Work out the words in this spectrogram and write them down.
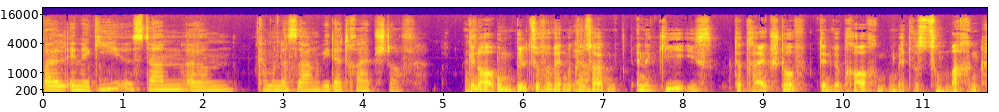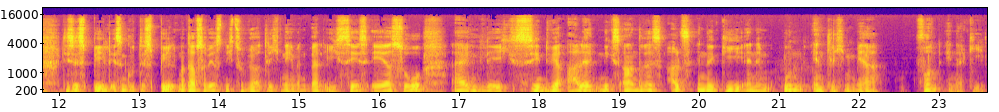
Weil Energie ist dann, ähm, kann man das sagen, wie der Treibstoff. Also, genau, um ein Bild zu verwenden, man ja. kann sagen, Energie ist der Treibstoff, den wir brauchen, um etwas zu machen. Dieses Bild ist ein gutes Bild, man darf es aber jetzt nicht zu wörtlich nehmen, weil ich sehe es eher so, eigentlich sind wir alle nichts anderes als Energie einem unendlichen Meer von Energie.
